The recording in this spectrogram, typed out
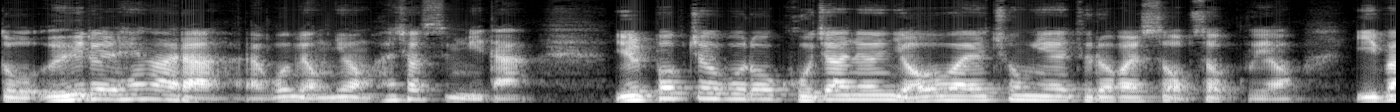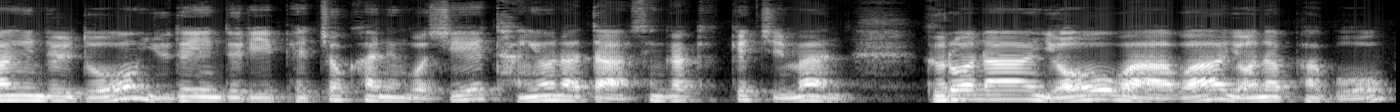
또 의를 행하라 라고 명령하셨습니다. 율법적으로 고자는 여호와의 총회에 들어갈 수 없었고요. 이방인들도 유대인들이 배척하는 것이 당연하다 생각했겠지만 그러나 여호와와 연합하고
